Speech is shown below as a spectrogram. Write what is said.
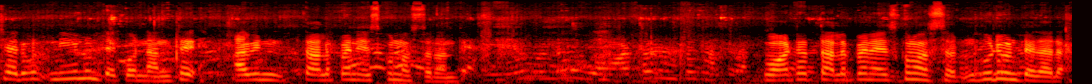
చెరువు నీళ్ళు ఉంటాయి కొన్ని అంతే. అవి తలపైన వేసుకొని వస్తారు అంతే. వాటర్ తలపైన వేసుకొని వస్తారు. గుడి ఉంటుంది అలా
